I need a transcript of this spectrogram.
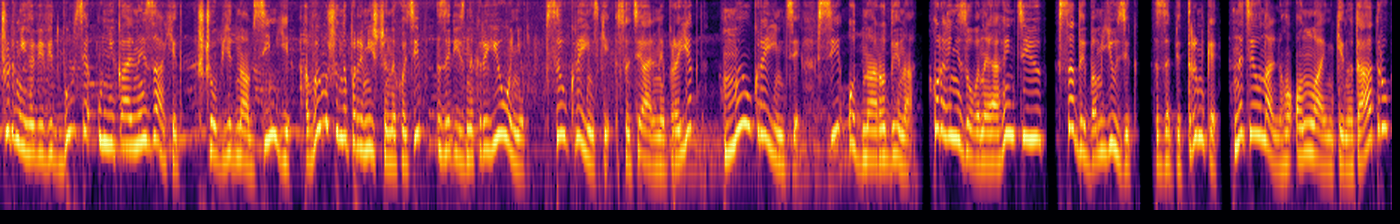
Чернігові відбувся унікальний захід, що об'єднав сім'ї вимушено переміщених осіб з різних регіонів. Всеукраїнський соціальний проєкт Ми українці, всі одна родина, організований агенцією Садиба М'юзік за підтримки національного онлайн кінотеатру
